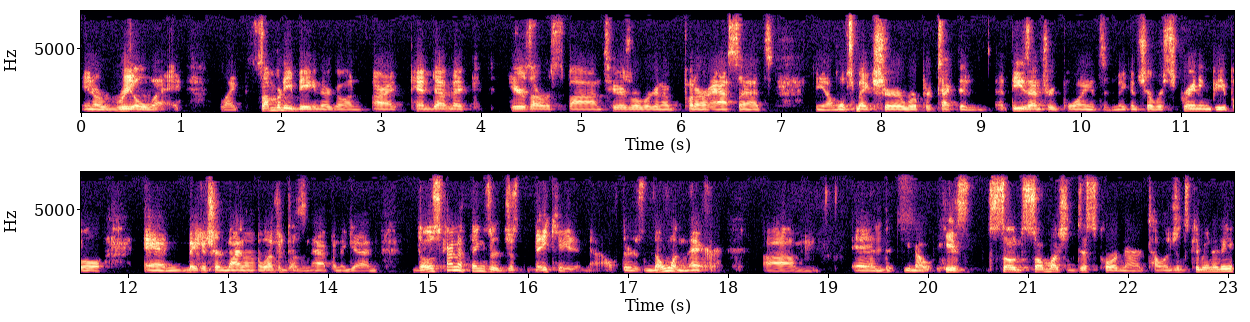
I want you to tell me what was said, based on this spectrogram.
in a real way. Like somebody being there going all right pandemic here's our response. Here's where we're going to put our assets. You know let's make sure we're protected at these entry points and making sure we're screening people and making sure 9-11 doesn't happen again. Those kind of things are just vacated now. There's no one there. Um, and you know he's sowed so much discord in our intelligence community.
